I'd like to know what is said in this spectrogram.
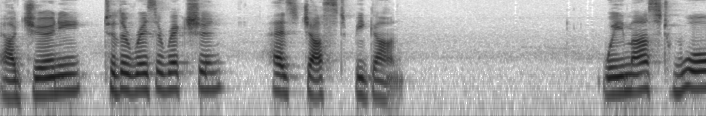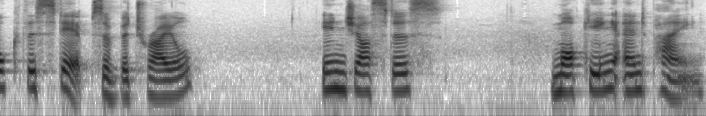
Our journey to the resurrection has just begun. We must walk the steps of betrayal, injustice, mocking, and pain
